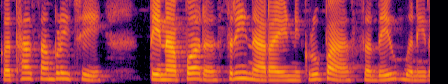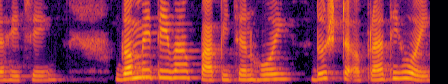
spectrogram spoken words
કથા સાંભળે છે, તેના પર શ્રી નારાયણની કૃપા સદૈવ બની રહે છે. ગમે તેવા પાપીજન હોય, દુષ્ટ અપરાધી હોય,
